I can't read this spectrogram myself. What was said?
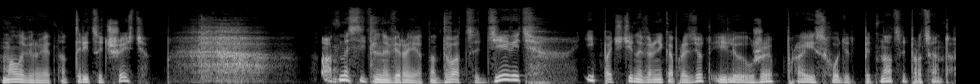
маловероятно 36%, относительно вероятно 29%, и почти наверняка произойдет или уже происходит 15%.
